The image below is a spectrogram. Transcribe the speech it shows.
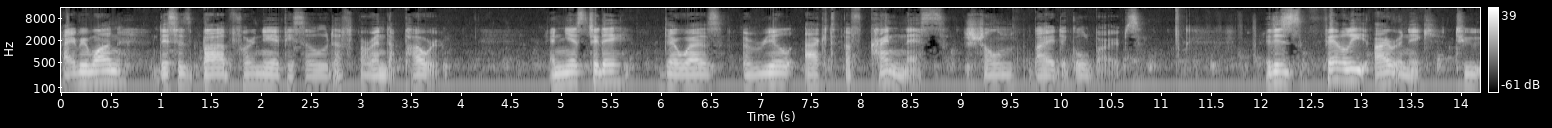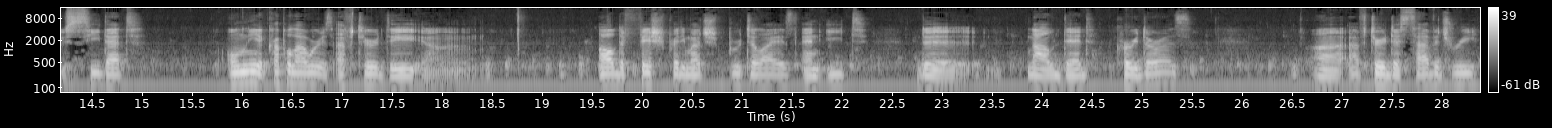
Hi everyone, this is Bob for a new episode of Oranda Power. And yesterday there was a real act of kindness shown by the gold barbs. It is fairly ironic to see that only a couple hours after they uh, all the fish pretty much brutalized and eat the now dead Corydoras uh, after the savagery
